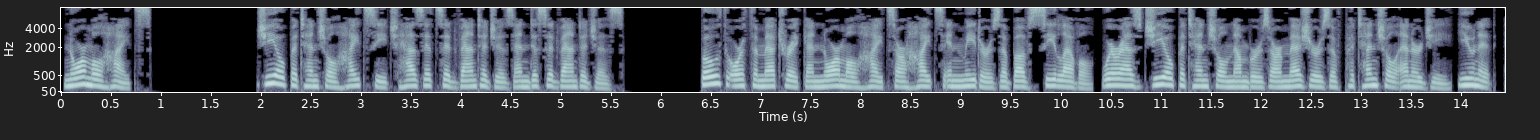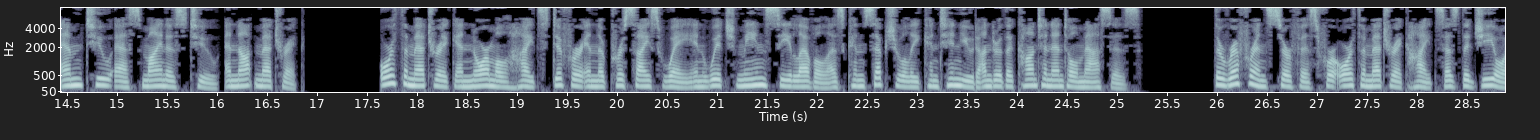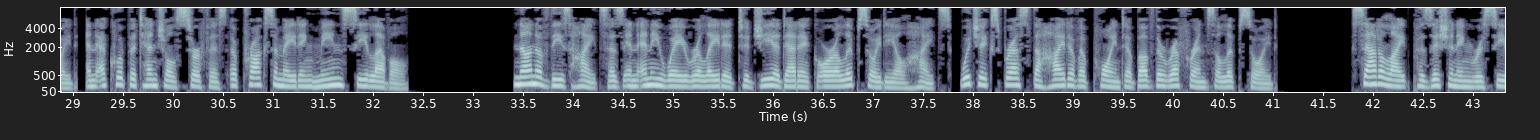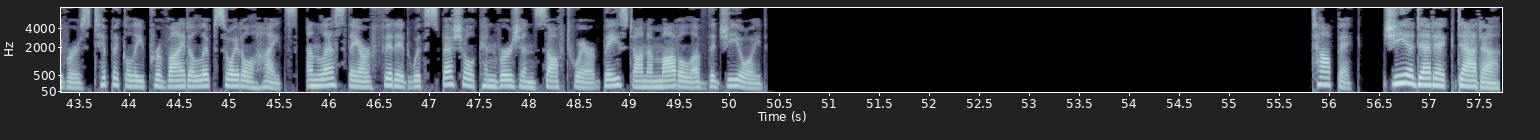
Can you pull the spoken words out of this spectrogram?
Normal heights Geopotential heights Each has its advantages and disadvantages. Both orthometric and normal heights are heights in meters above sea level, whereas geopotential numbers are measures of potential energy unit, m2s-2 and not metric. Orthometric and normal heights differ in the precise way in which mean sea level is conceptually continued under the continental masses. The reference surface for orthometric heights is the geoid, an equipotential surface approximating mean sea level. None of these heights is in any way related to geodetic or ellipsoidal heights, which express the height of a point above the reference ellipsoid. Satellite positioning receivers typically provide ellipsoidal heights, unless they are fitted with special conversion software based on a model of the geoid. Geodetic data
